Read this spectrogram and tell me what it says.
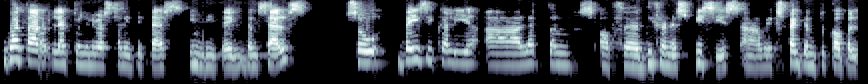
what are lepton universality tests in detail themselves? So basically, uh, leptons of uh, different species, uh, we expect them to couple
